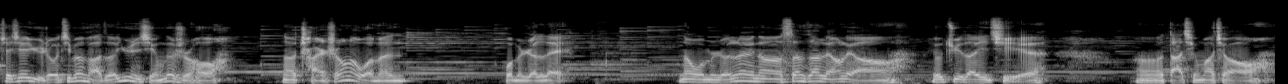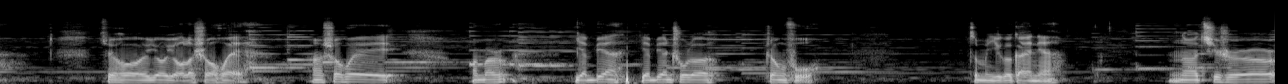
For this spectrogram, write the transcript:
这些宇宙基本法则运行的时候，那产生了我们我们人类。那我们人类呢，三三两两又聚在一起，嗯，打情骂俏，最后又有了社会，啊，社会慢慢演变，演变出了政府这么一个概念。那其实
